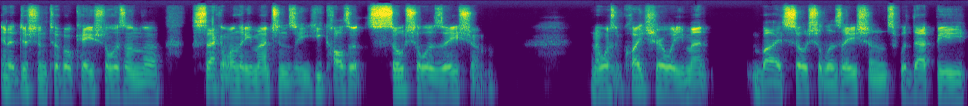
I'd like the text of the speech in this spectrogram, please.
in addition to vocationalism the second one that he mentions he, he calls it socialization and i wasn't quite sure what he meant by socializations would that be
